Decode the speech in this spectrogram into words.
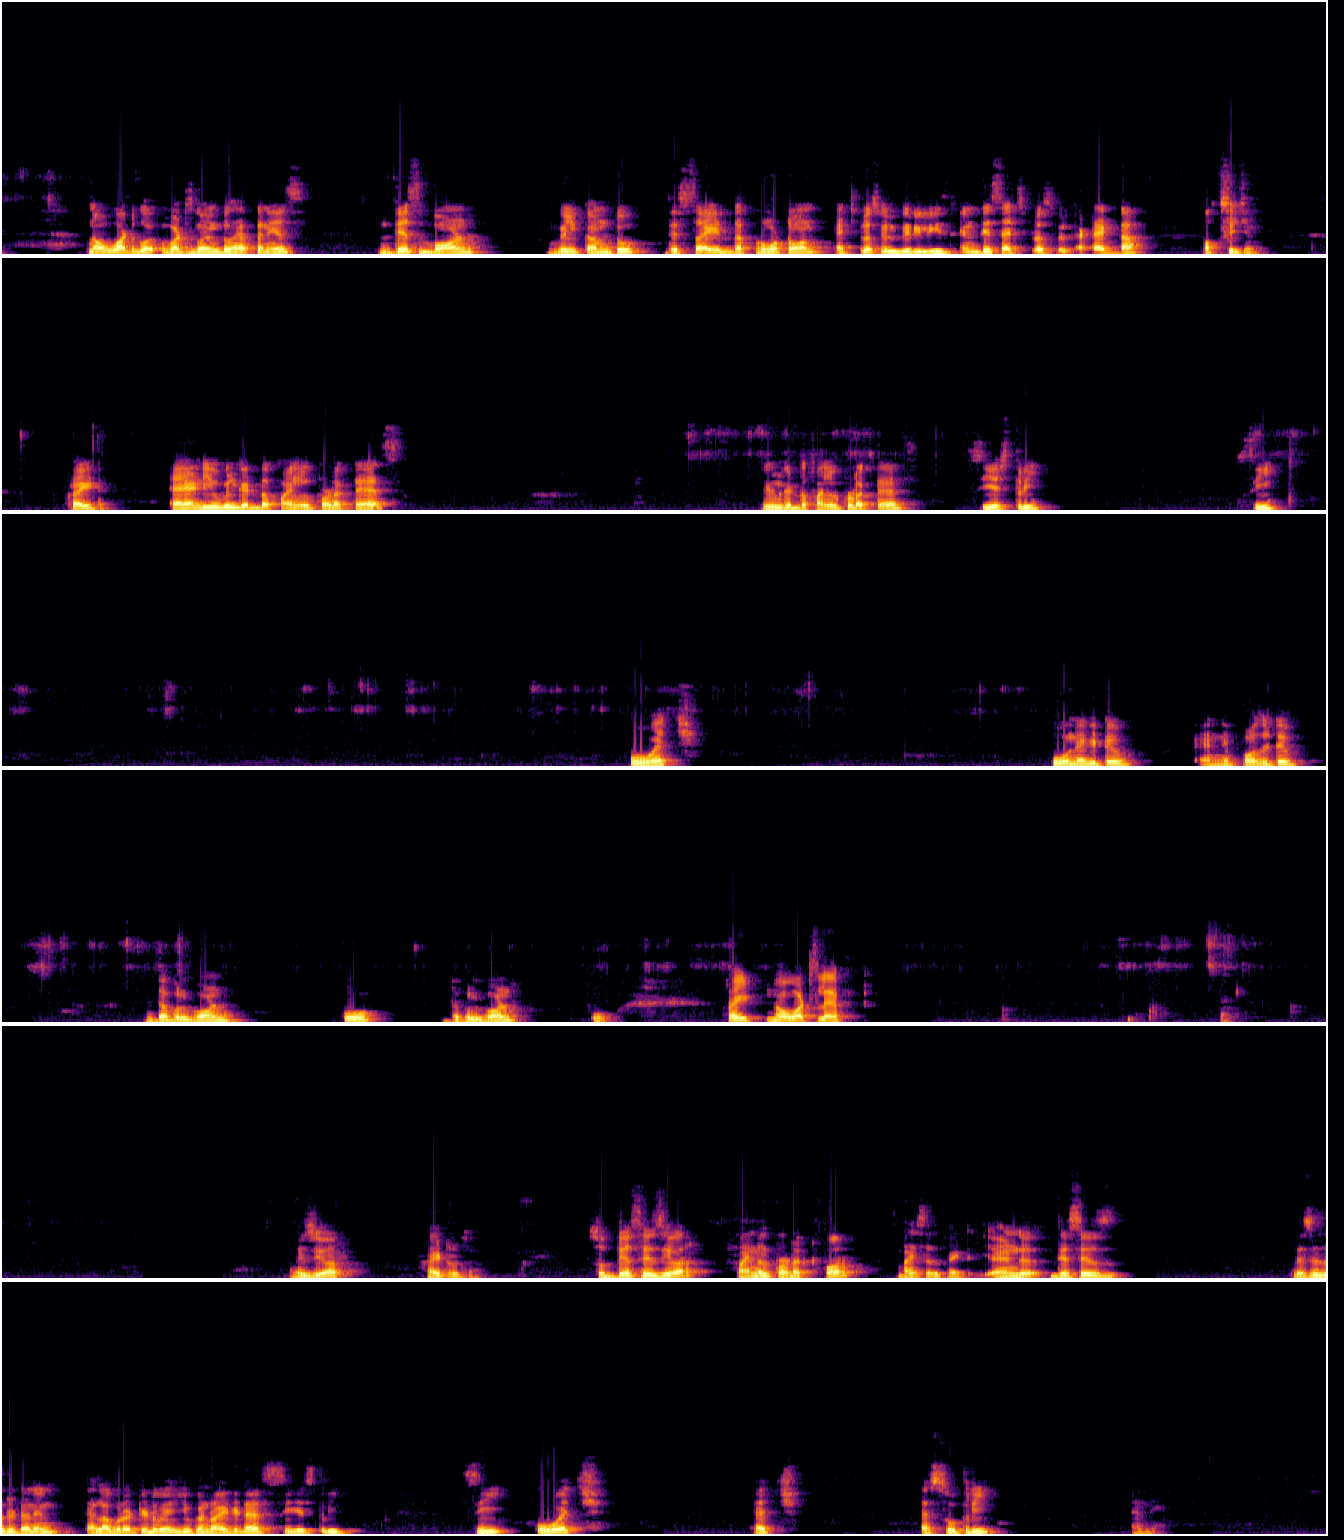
Now what go what's going to happen is this bond will come to this side. The proton H plus will be released and this H plus will attack the oxygen. Right? And you will get the final product as you will get the final product as CH3 C? OH O negative Na positive double bond O double bond O. Right now what's left? Is your hydrogen so this is your final product for bisulfite. And uh, this is this is written in elaborated way. You can write it as ch3 COH H SO3 Na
